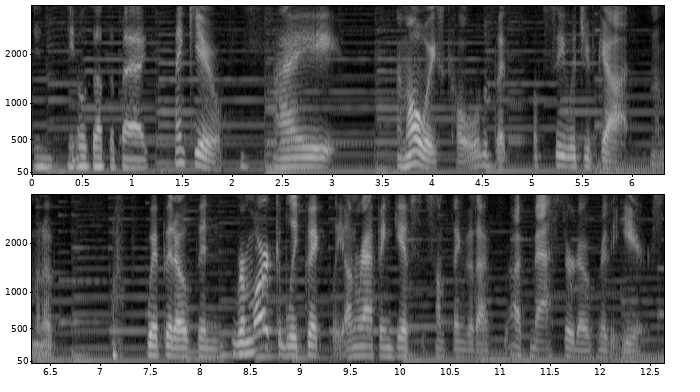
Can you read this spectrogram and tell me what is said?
And he holds out the bag. Thank you. I I am always cold, but let's see what you've got. And I'm gonna whip it open remarkably quickly. Unwrapping gifts is something that I've I've mastered over the years.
